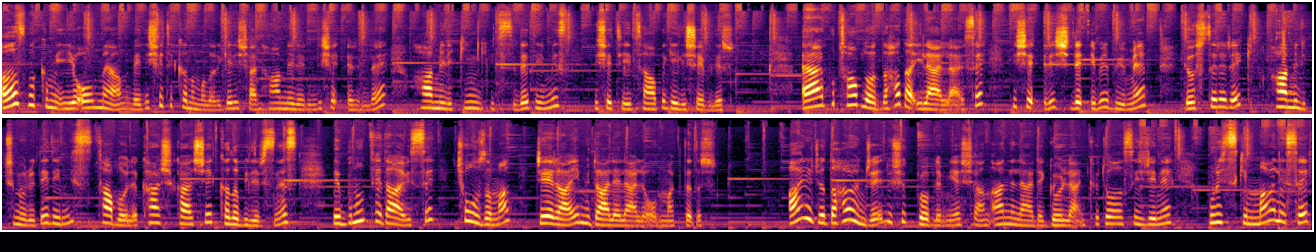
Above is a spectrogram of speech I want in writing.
Ağız bakımı iyi olmayan ve diş eti kanamaları gelişen hamilelerin diş etlerinde hamilelik gingivitisi dediğimiz diş eti iltihabı gelişebilir. Eğer bu tablo daha da ilerlerse diş etleri şiddetli bir büyüme göstererek hamilelik tümörü dediğimiz tabloyla karşı karşıya kalabilirsiniz ve bunun tedavisi çoğu zaman cerrahi müdahalelerle olmaktadır. Ayrıca daha önce düşük problemi yaşayan annelerde görülen kötü ağız hijyeni bu riski maalesef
